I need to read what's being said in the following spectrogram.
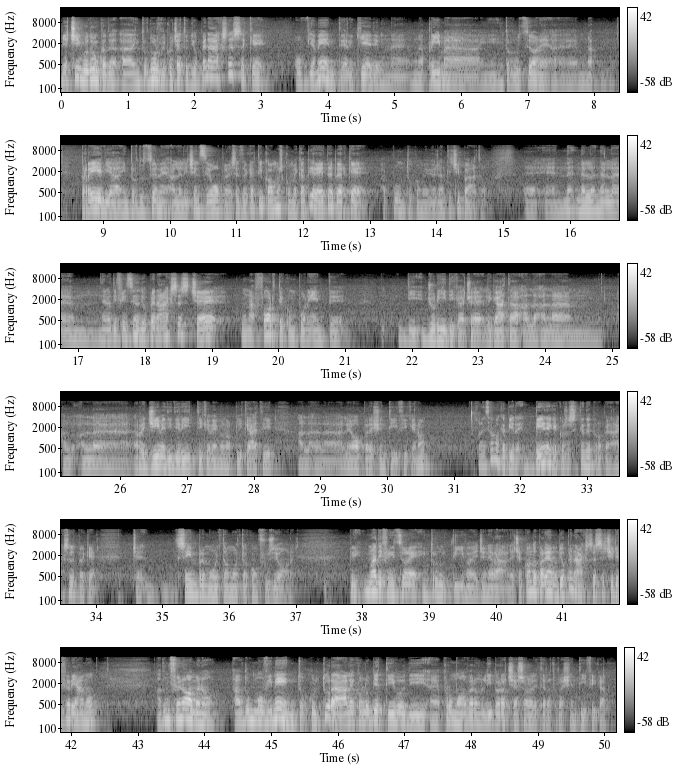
Mi accingo dunque a introdurvi il concetto di open access che ovviamente richiede un, una prima introduzione, eh, una previa introduzione alle licenze open, alle licenze Creative Commons, come capirete, perché appunto, come vi ho già anticipato, eh, eh nel, nel, nella definizione di open access c'è una forte componente di, giuridica, cioè legata al, al, al, al, regime di diritti che vengono applicati alle opere scientifiche. No? Iniziamo a capire bene che cosa si intende per open access perché c'è sempre molta molta confusione. Quindi una definizione introduttiva e generale, cioè quando parliamo di open access ci riferiamo ad un fenomeno, ad un movimento culturale con l'obiettivo di eh, promuovere un libero accesso alla letteratura scientifica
